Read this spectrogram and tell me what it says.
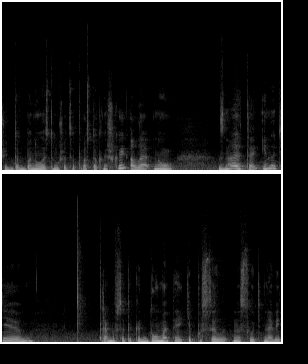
чуть довбанулась, тому що це просто книжки, але ну, знаєте, іноді треба все-таки думати, які посили несуть навіть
